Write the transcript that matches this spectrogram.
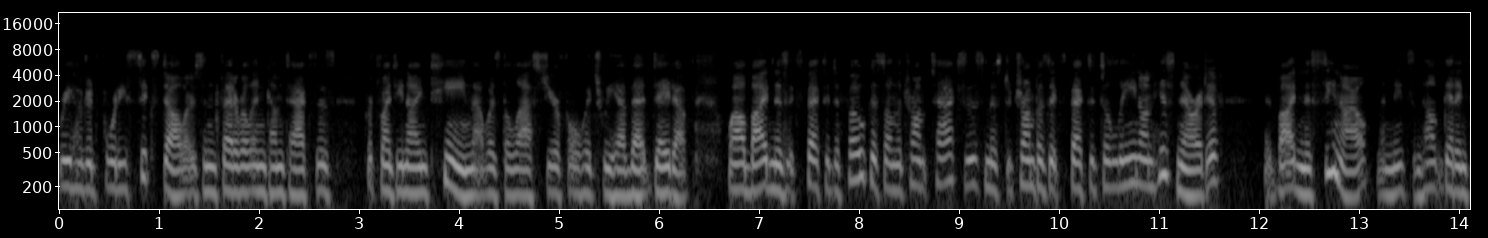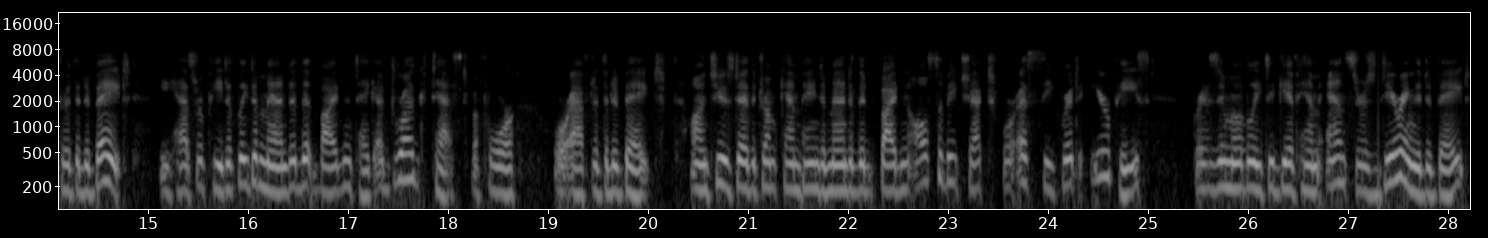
$299,346 in federal income taxes for 2019. That was the last year for which we have that data. While Biden is expected to focus on the Trump taxes, Mr. Trump is expected to lean on his narrative that Biden is senile and needs some help getting through the debate. He has repeatedly demanded that Biden take a drug test before or after the debate. On Tuesday, the Trump campaign demanded that Biden also be checked for a secret earpiece, presumably to give him answers during the debate.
